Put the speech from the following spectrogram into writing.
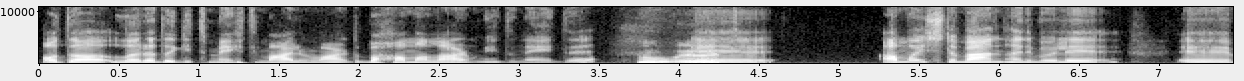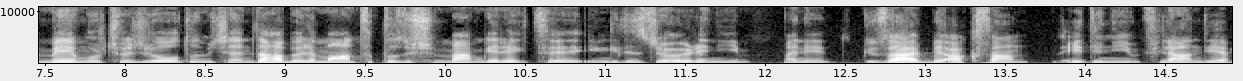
adalara da gitme ihtimalim vardı. Bahamalar mıydı neydi? Oh, evet. E, ama işte ben hani böyle e, memur çocuğu olduğum için hani daha böyle mantıklı düşünmem gerekti. İngilizce öğreneyim. Hani güzel bir aksan edineyim falan diye.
